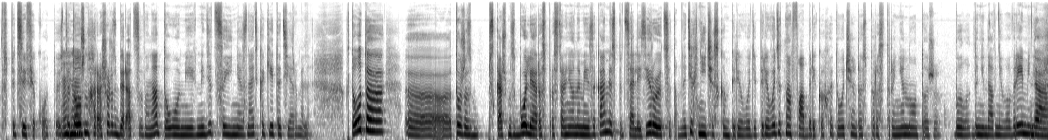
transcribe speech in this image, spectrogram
в специфику. То есть mm-hmm. ты должен хорошо разбираться в анатомии, в медицине, знать какие-то термины. Кто-то э, тоже, скажем, с более распространенными языками специализируется там, на техническом переводе, переводит на фабриках. Это очень распространено тоже было до недавнего времени. Да.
